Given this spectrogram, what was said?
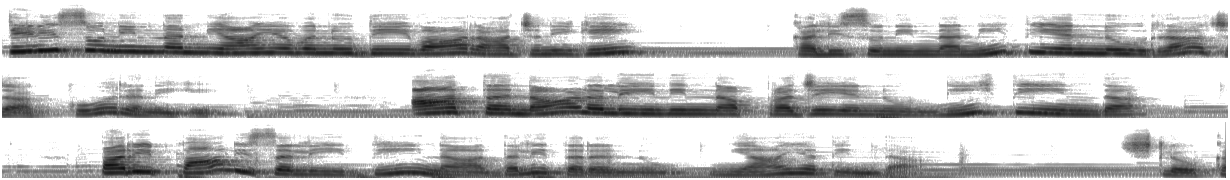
ತಿಳಿಸು ನಿನ್ನ ನ್ಯಾಯವನ್ನು ದೇವಾ ರಾಜನಿಗೆ, ಕಲಿಸು ನಿನ್ನ ನೀತಿಯನ್ನು ರಾಜ ಕುವರನಿಗೆ. ಆತನಾಳಲಿ ನಿನ್ನ ಪ್ರಜೆಯನ್ನು ನೀತಿಯಿಂದ ಪರಿಪಾಲಿಸಲಿ ದೀನ ದಲಿತರನ್ನು ನ್ಯಾಯದಿಂದ. ಶ್ಲೋಕ,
